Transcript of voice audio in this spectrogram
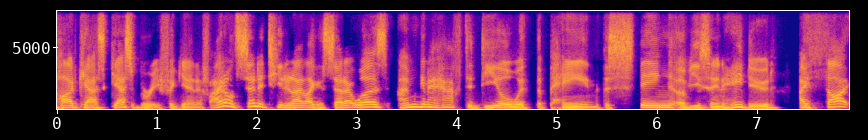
podcast guest brief again. If I don't send it to you tonight, like I said I was, I'm going to have to deal with the pain, the sting of you saying, Hey, dude, I thought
